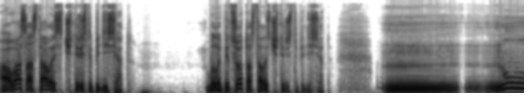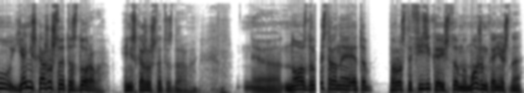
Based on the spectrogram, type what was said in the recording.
а у вас осталось 450. Было 500, осталось 450. Ну, я не скажу, что это здорово. Я не скажу, что это здорово. Э, но, с другой стороны, это просто физика, и что мы можем, конечно,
